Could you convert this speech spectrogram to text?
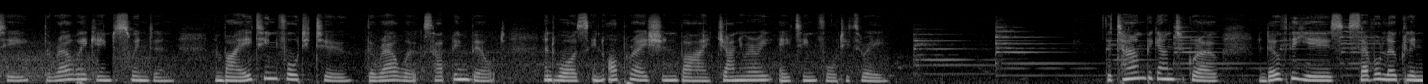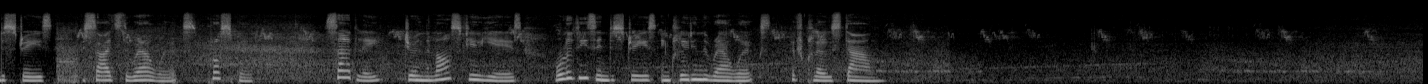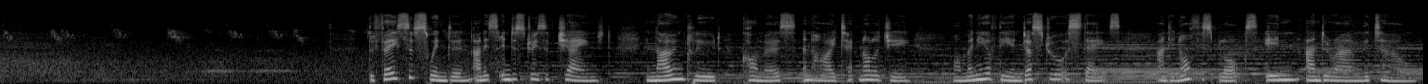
1840, the railway came to Swindon, and by 1842, the railworks had been built and was in operation by January 1843. The town began to grow, and over the years, several local industries, besides the railworks, prospered. Sadly, during the last few years, all of these industries, including the railworks, have closed down. The face of Swindon and its industries have changed and now include commerce and high technology on many of the industrial estates and in office blocks in and around the town.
